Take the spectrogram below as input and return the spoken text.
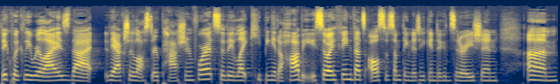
they quickly realize that they actually lost their passion for it. So they like keeping it a hobby. So I think that's also something to take into consideration. Um,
